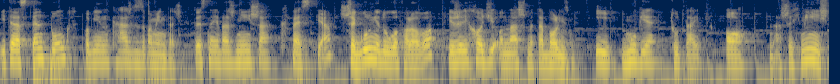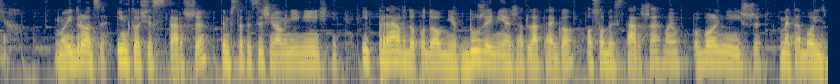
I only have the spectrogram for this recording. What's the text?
I teraz ten punkt powinien każdy zapamiętać. To jest najważniejsza kwestia, szczególnie długofalowo, jeżeli chodzi o nasz metabolizm. I mówię tutaj o naszych mięśniach. Moi drodzy, im ktoś jest starszy, tym statystycznie ma mniej mięśni. I prawdopodobnie w dużej mierze dlatego osoby starsze mają wolniejszy metabolizm,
